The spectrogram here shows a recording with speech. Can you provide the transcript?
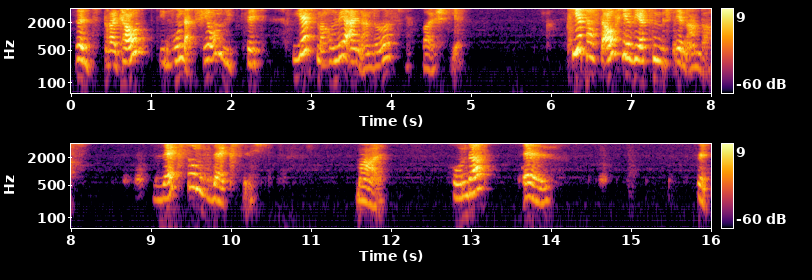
Sind 3774. Jetzt machen wir ein anderes Beispiel. Hier passt auf, hier wird es ein bisschen anders. 66 mal 111 sind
